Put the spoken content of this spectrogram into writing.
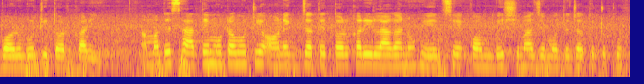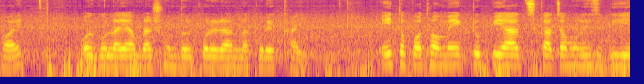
বরবটি তরকারি। আমাদের সাথে মোটামুটি অনেক জাতের তরকারি লাগানো হয়েছে, কম বেশি মাঝে মধ্যে যতটুকু হয়, ওইগুলাই আমরা সুন্দর করে রান্না করে খাই। এই তো প্রথমে একটু পেঁয়াজ, কাঁচামরিচ দিয়ে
